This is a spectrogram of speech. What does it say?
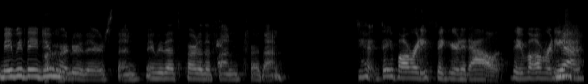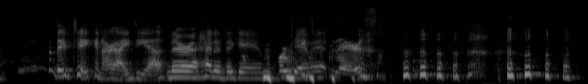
Maybe they do Uh, murder theirs then. Maybe that's part of the fun for them. They've already figured it out. They've already Yeah. They've taken our idea. They're ahead of the game. Or Damn took theirs. it.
